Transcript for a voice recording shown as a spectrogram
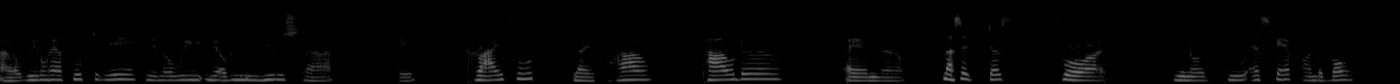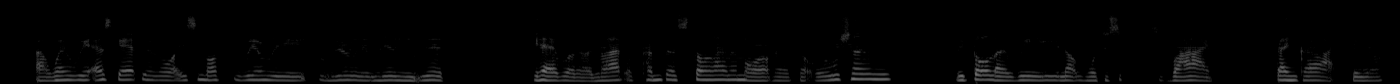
uh, we don't have food to eat. You know, we, we only use uh, dry food like pow- powder and uh, that's it just for you know to escape on the boat. Uh, when we escape, you know, it's not really, really, really good. We have uh, a lot of thunderstorm or the ocean. We thought like we not going to su- survive. Thank God, you know,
